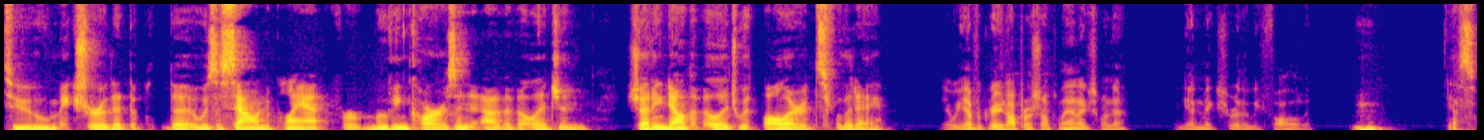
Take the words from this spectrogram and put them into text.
to make sure that the, the, it was a sound plan for moving cars in and out of the village and shutting down the village with bollards for the day. Yeah, we have a great operational plan. I just want to again make sure that we follow it. Yes.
